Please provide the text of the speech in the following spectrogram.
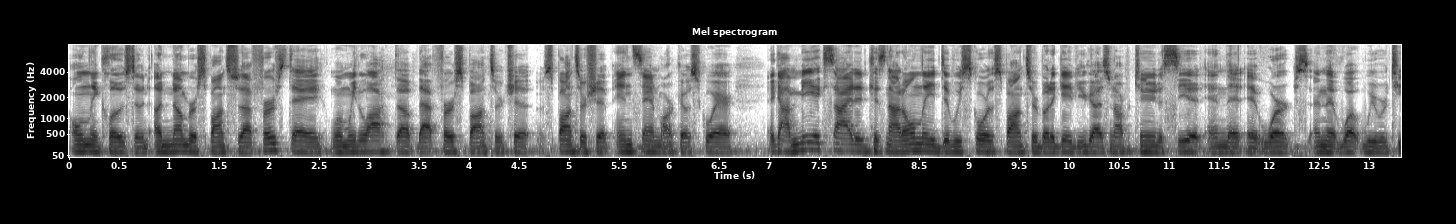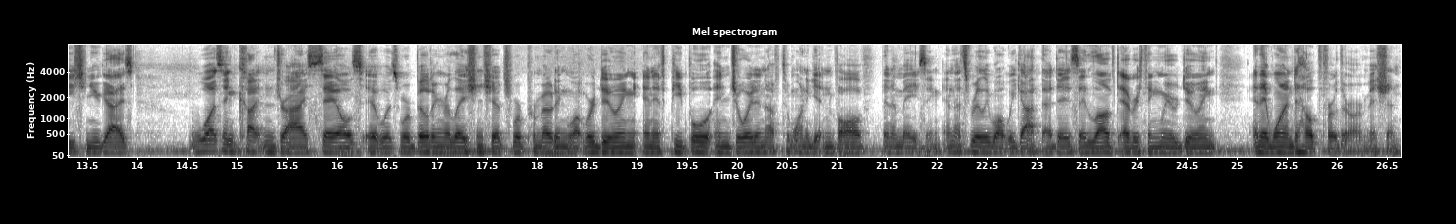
only closed a, a number of sponsors that first day when we locked up that first sponsorship sponsorship in San Marcos Square. It got me excited because not only did we score the sponsor, but it gave you guys an opportunity to see it and that it works and that what we were teaching you guys wasn't cut and dry sales. It was we're building relationships, we're promoting what we're doing, and if people enjoyed enough to want to get involved, then amazing. And that's really what we got that day. Is they loved everything we were doing, and they wanted to help further our mission.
